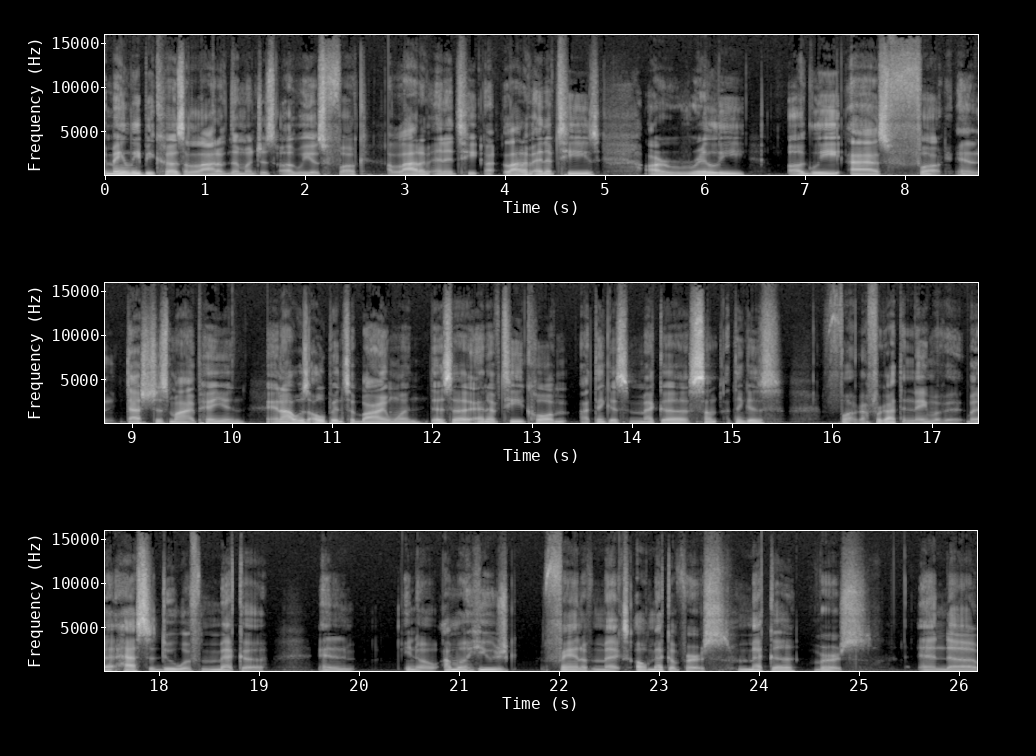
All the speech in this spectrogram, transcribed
Mainly because a lot of them are just ugly as fuck. A lot of NFT a lot of NFTs are really ugly as fuck. And that's just my opinion. And I was open to buying one. There's a NFT called I think it's Mecha some I think it's fuck, I forgot the name of it. But it has to do with mecha and you know I'm a huge fan of mechs. Oh, Mechaverse, Mechaverse, and uh,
